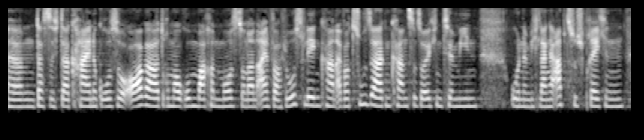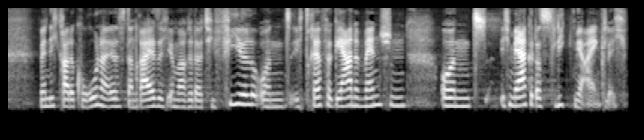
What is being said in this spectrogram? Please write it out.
ähm, dass ich da keine große Orga drumherum machen muss, sondern einfach loslegen kann, einfach zusagen kann zu solchen Terminen, ohne mich lange abzusprechen. Wenn nicht gerade Corona ist, dann reise ich immer relativ viel und ich treffe gerne Menschen und ich merke, das liegt mir eigentlich.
